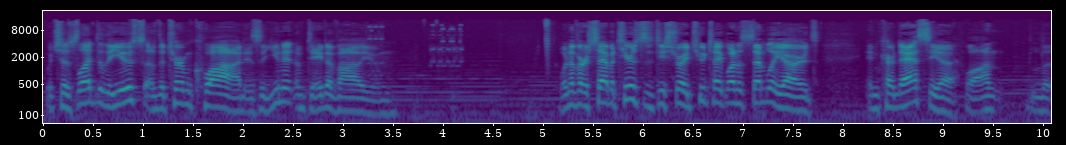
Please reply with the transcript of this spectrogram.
which has led to the use of the term quad as a unit of data volume. One of our saboteurs has destroyed two Type 1 assembly yards in Cardassia, well, on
